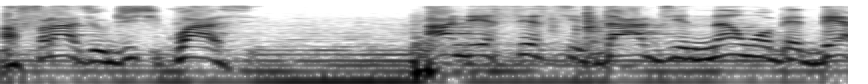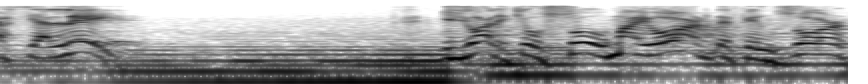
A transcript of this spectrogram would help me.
a frase eu disse quase, a necessidade não obedece à lei. E olha que eu sou o maior defensor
